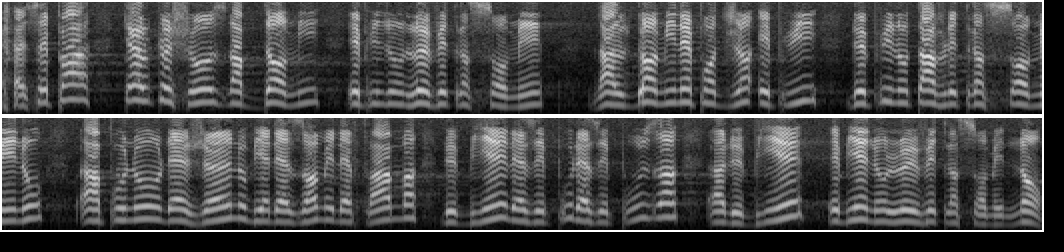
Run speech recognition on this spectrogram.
C'est pas quelque chose n'a dormi et puis nous lever transformer, dormi n'importe gens et puis depuis nous t'avons transformer nous pour nous des jeunes ou bien des hommes et des femmes de bien, des époux, des épouses de bien, eh bien nous lever transformer. Non,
